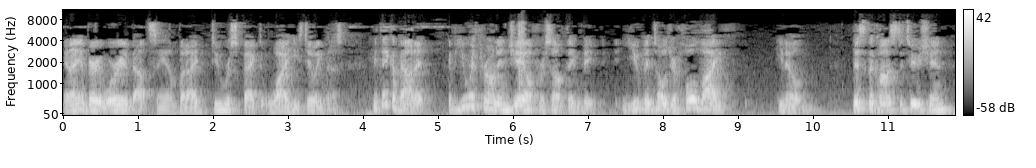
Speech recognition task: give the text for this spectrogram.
And I am very worried about Sam, but I do respect why he's doing this. I mean, think about it. If you were thrown in jail for something that you've been told your whole life, you know, this is the Constitution,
